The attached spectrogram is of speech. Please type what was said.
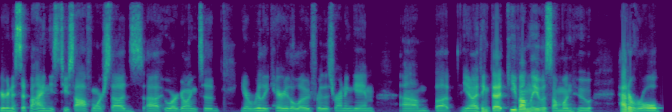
you're going to sit behind these two sophomore studs uh, who are going to, you know, really carry the load for this running game. Um, but you know, I think that Keyvone Lee was someone who had a role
